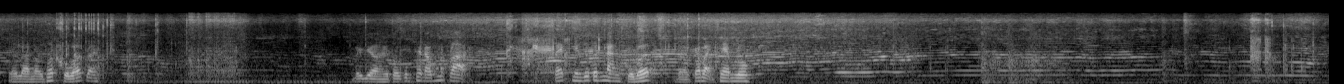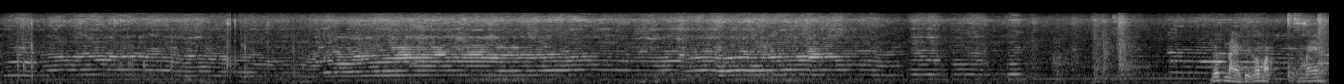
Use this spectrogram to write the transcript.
Đây là nội thất của bếp đây bây giờ thì tôi cũng sẽ đóng nắp lại. Test những cái tính năng của bếp để các bạn xem luôn. Bếp này thì có mặt men.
